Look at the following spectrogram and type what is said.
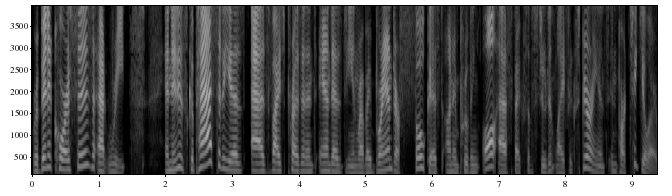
rabbinic courses at RIETS. And in his capacity as, as vice president and as dean, Rabbi Brander focused on improving all aspects of student life experience, in particular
